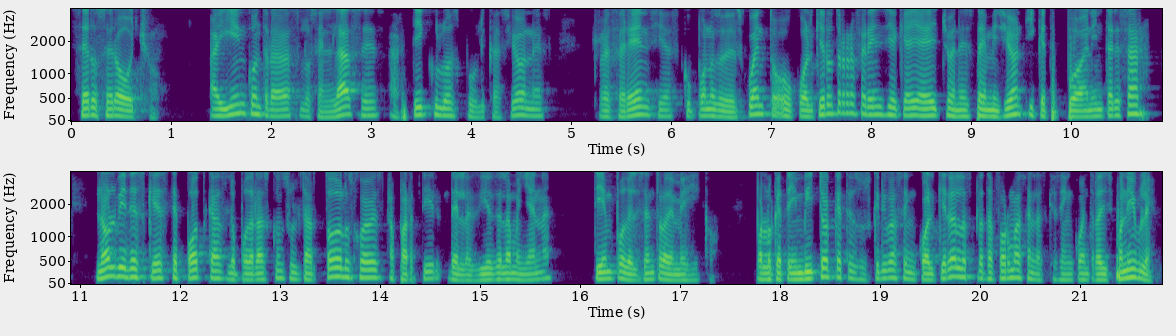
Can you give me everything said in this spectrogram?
008. Ahí encontrarás los enlaces, artículos, publicaciones, referencias, cupones de descuento o cualquier otra referencia que haya hecho en esta emisión y que te puedan interesar. No olvides que este podcast lo podrás consultar todos los jueves a partir de las 10 de la mañana, tiempo del centro de México, por lo que te invito a que te suscribas en cualquiera de las plataformas en las que se encuentra disponible.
